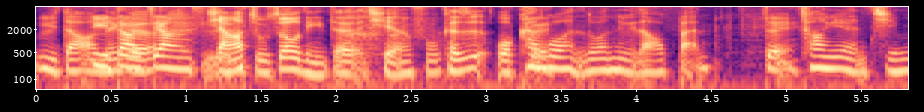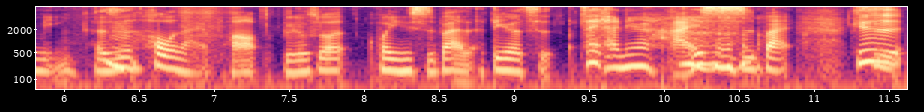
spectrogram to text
遇到遇到这样子想要诅咒你的前夫。可是我看过很多女老板。对，创业很精明，可是后来好，比如说婚姻失败了，第二次再谈恋爱还是失败。其实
